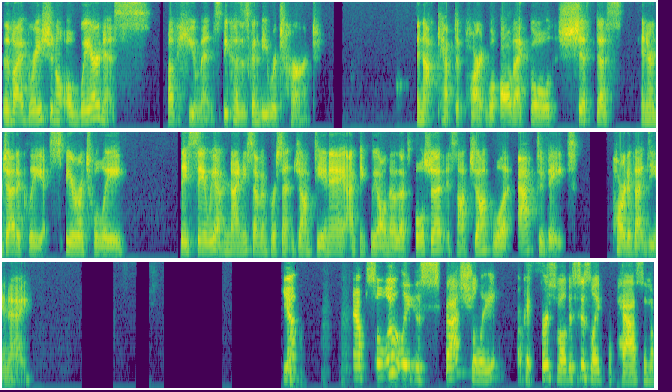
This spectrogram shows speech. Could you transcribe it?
the vibrational awareness of humans because it's going to be returned and not kept apart? Will all that gold shift us energetically, spiritually? They say we have 97% junk DNA. I think we all know that's bullshit. It's not junk. Will it activate part of that DNA? Yep, absolutely, especially okay. First of all, this is like the past and the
